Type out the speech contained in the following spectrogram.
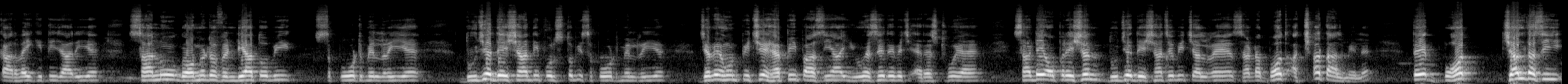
ਕਾਰਵਾਈ ਕੀਤੀ ਜਾ ਰਹੀ ਹੈ। ਸਾਨੂੰ ਗਵਰਨਮੈਂਟ ਆਫ ਇੰਡੀਆ ਤੋਂ ਵੀ ਸਪੋਰਟ ਮਿਲ ਰਹੀ ਹੈ। ਦੂਜੇ ਦੇਸ਼ਾਂ ਦੀ ਪੁਲਿਸ ਤੋਂ ਵੀ ਸਪੋਰਟ ਮਿਲ ਰਹੀ ਹੈ। ਜਿਵੇਂ ਹੁਣ ਪਿੱਛੇ ਹੈਪੀ ਪਾਸੀਆਂ ਯੂਐਸਏ ਦੇ ਵਿੱਚ ਅਰੈਸਟ ਹੋਇਆ ਹੈ। ਸਾਡੇ ਆਪਰੇਸ਼ਨ ਦੂਜੇ ਦੇਸ਼ਾਂ 'ਚ ਵੀ ਚੱਲ ਰਹੇ ਹੈ। ਸਾਡਾ ਬਹੁਤ ਅੱਛਾ ਤਾਲਮੇਲ ਹੈ ਤੇ ਬਹੁਤ ਜਲਦ ਅਸੀਂ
